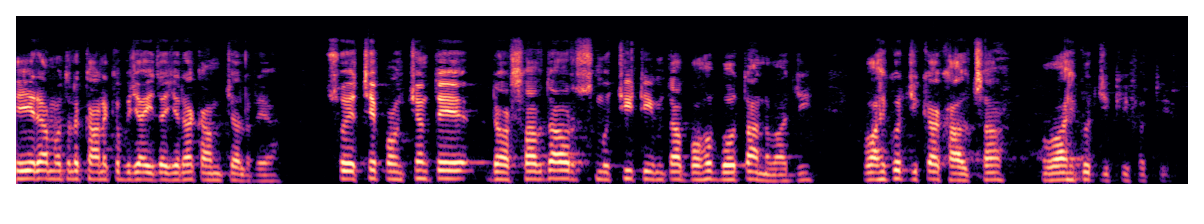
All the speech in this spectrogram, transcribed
ਇਹ ਜਿਹੜਾ ਮਤਲਬ ਕਣਕ ਬਿਜਾਈ ਦਾ ਜਿਹੜਾ ਕੰਮ ਚੱਲ ਰਿਹਾ। ਸੋ ਇੱਥੇ ਪਹੁੰਚਣ ਤੇ ਡਾਕਟਰ ਸਾਹਿਬ ਦਾ ਔਰ ਸਮੁੱਚੀ ਟੀਮ ਦਾ ਬਹੁਤ ਬਹੁਤ ਧੰਨਵਾਦ ਜੀ। ਵਾਹਿਗੁਰੂ ਜੀ ਕਾ ਖਾਲਸਾ, ਵਾਹਿਗੁਰੂ ਜੀ ਕੀ ਫਤਿਹ।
